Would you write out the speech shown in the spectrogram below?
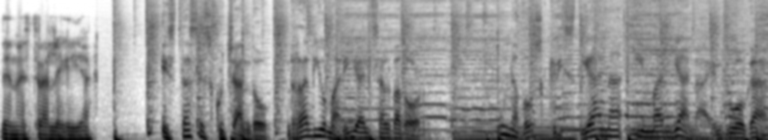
de nuestra alegría. Estás escuchando Radio María El Salvador, una voz cristiana y mariana en tu hogar.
